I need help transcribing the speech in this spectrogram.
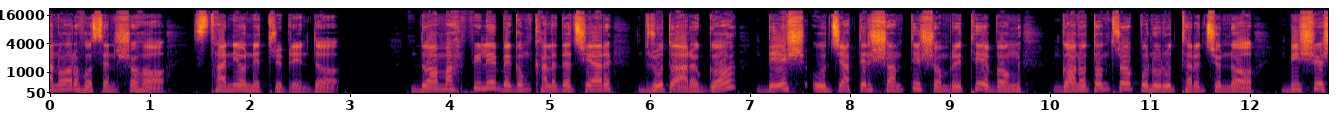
আনোয়ার হোসেন সহ স্থানীয় নেতৃবৃন্দ। দোয়া মাহফিলে বেগম খালেদা জিয়ার দ্রুত আরোগ্য, দেশ ও জাতির শান্তি, সমৃদ্ধি এবং গণতন্ত্র পুনরুদ্ধারের জন্য বিশেষ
